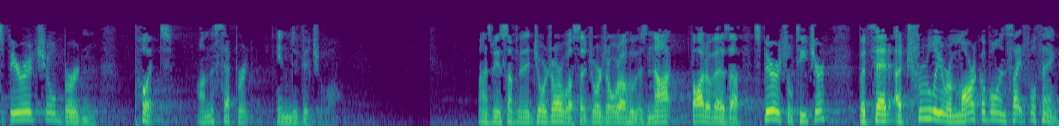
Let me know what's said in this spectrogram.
spiritual burden put on the separate individual. Reminds me of something that George Orwell said. George Orwell, who was not thought of as a spiritual teacher, but said a truly remarkable, insightful thing.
